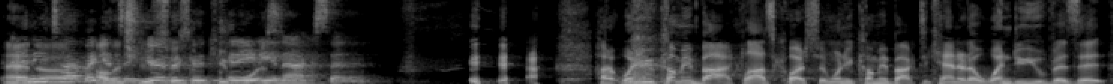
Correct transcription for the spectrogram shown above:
And, uh, Anytime I I'll get to hear the good Canadian boys. accent. Hi, When are you coming back? Last question. When are you coming back to Canada? When do you visit?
